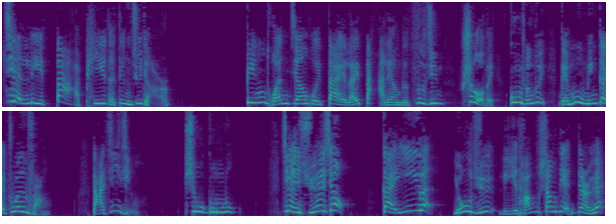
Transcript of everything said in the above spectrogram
建立大批的定居点儿。兵团将会带来大量的资金。设备工程队给牧民盖砖房、打机井、修公路、建学校、盖医院、邮局、礼堂、商店、电影院，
